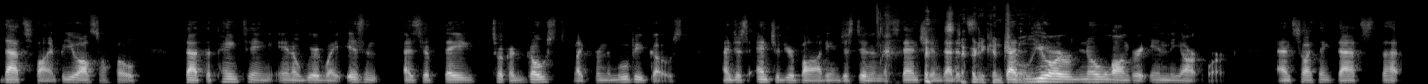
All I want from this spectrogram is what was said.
that's fine but you also hope that the painting in a weird way isn't as if they took a ghost like from the movie ghost and just entered your body and just did an extension that it's that you. you're no longer in the artwork and so i think that's that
